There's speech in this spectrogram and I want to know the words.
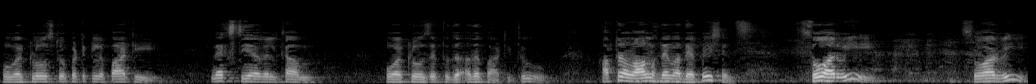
who were close to a particular party next year will come who are closer to the other party too. After all, all of them are their patients. So are we. So are we.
